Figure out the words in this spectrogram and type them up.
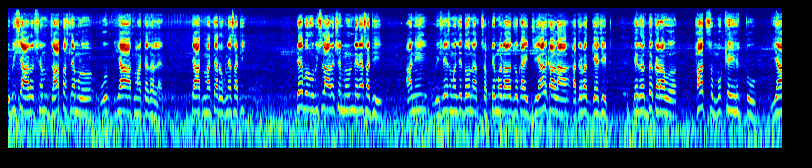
ओबीसी आरक्षण जात असल्यामुळं ओ ह्या आत्महत्या झाल्या आहेत. त्या आत्महत्या रोखण्यासाठी त्याबरोबर ओबीसीला आरक्षण मिळवून देण्यासाठी आणि विशेष म्हणजे दोन सप्टेंबरला जो काही जी आर काढला हैदराबाद गॅजेट हे रद्द करावं हाच मुख्य हेतू या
